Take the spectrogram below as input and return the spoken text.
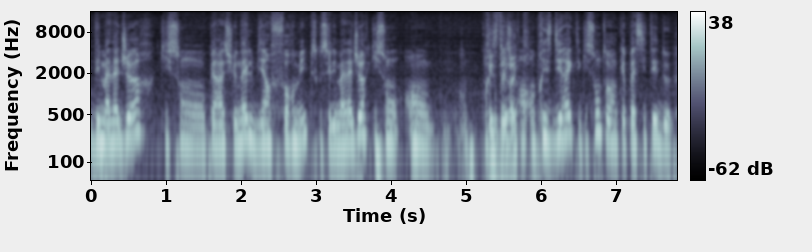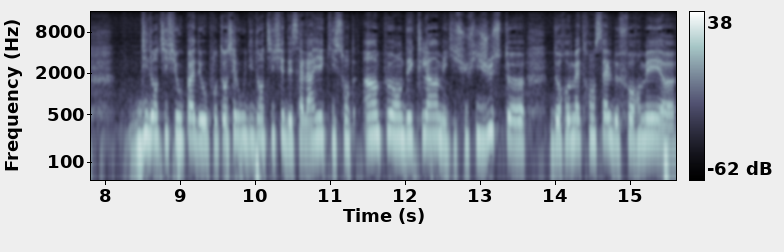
des managers qui sont opérationnels, bien formés, puisque c'est les managers qui sont en, prise directe. En, prise directe et qui sont en capacité de d'identifier ou pas des hauts potentiels ou d'identifier des salariés qui sont un peu en déclin mais qui suffit juste euh, de remettre en selle, de former euh,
